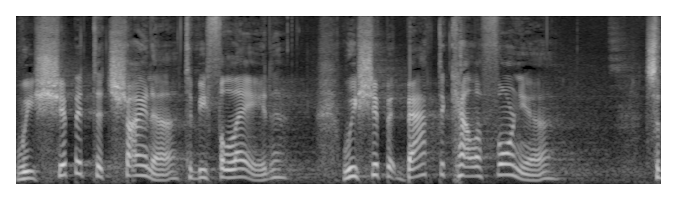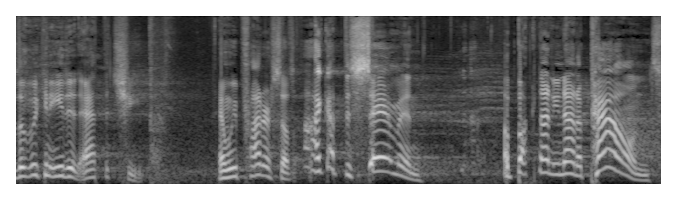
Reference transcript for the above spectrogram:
we ship it to China to be filleted, we ship it back to California so that we can eat it at the cheap. And we pride ourselves, I got the salmon, a buck 99 a pound.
